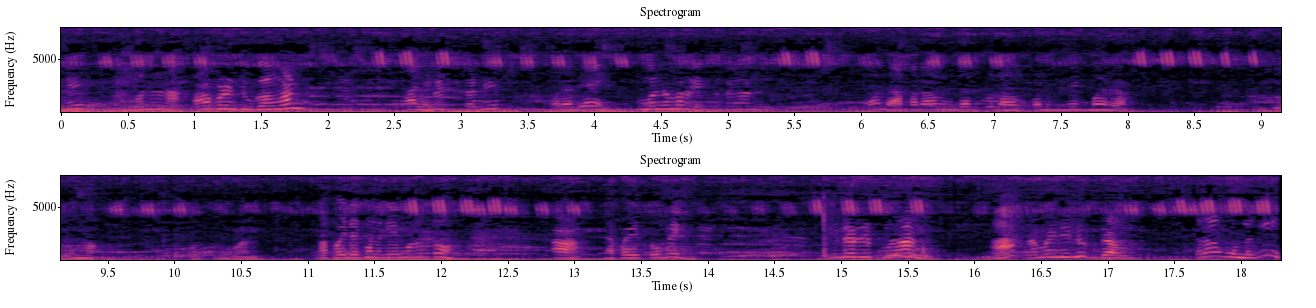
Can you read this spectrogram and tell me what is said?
ini ah, kan kan mana ah mana mana mana karena enggak tuh lah kan mana di rumah. Oh, Tuhan. Ngapain kan dah lagi ah. Ngapain tubig ini dari ini lagi.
